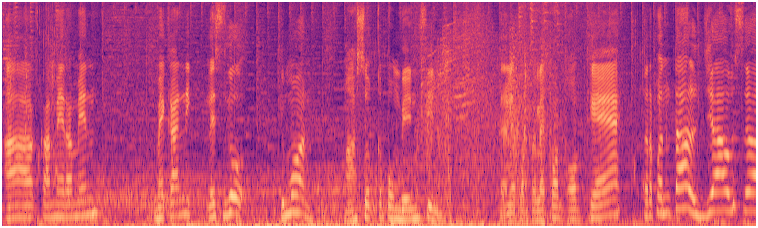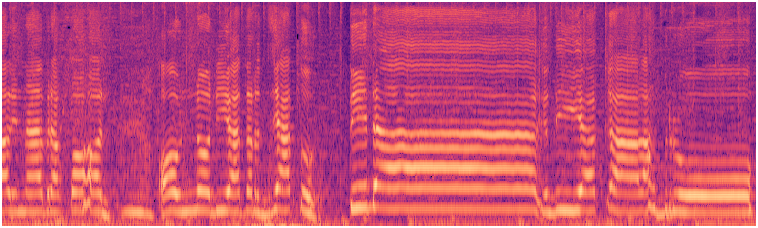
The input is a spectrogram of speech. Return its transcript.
Uh, kameramen mekanik. Let's go. Come on. Masuk ke pom bensin. Teleport, teleport. Oke. Terpental jauh sekali nabrak pohon. Oh no, dia terjatuh. Tidak. Dia kalah, bro.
